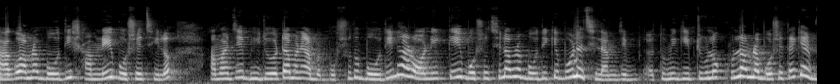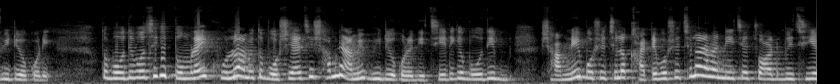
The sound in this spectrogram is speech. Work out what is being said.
না গো, আমরা বৌদির সামনেই বসেছিল। আমার যে ভিডিওটা মানে শুধু বৌদি না, আর অনেকেই বসেছিল। আমরা বৌদিকে বলেছিলাম যে, তুমি গিফটগুলো খুলো, আমরা বসে থাকি আর ভিডিও করি। তো বৌদি বলছে কি, তোমরাই খুলো, আমি তো বসে আছি সামনে, আমি ভিডিও করে দিচ্ছি। এদিকে বৌদি সামনেই বসেছিল, খাটে বসেছিল, আর আমার নিচে চট বিছিয়ে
